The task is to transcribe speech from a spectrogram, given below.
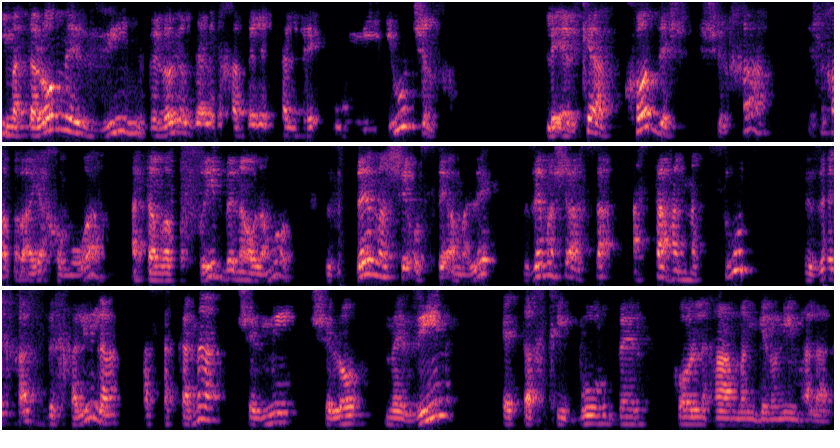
אם אתה לא מבין ולא יודע לחבר את הלאומיות שלך לערכי הקודש שלך, יש לך בעיה חמורה, אתה מפריד בין העולמות. זה מה שעושה עמלק, זה מה שעשתה הנצרות, וזה חס וחלילה הסכנה של מי שלא מבין את החיבור בין כל המנגנונים הללו.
